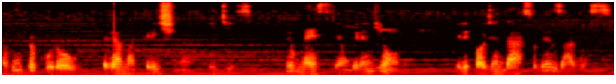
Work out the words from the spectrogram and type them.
Alguém procurou Ramakrishna e disse: Meu mestre é um grande homem. Ele pode andar sobre as águas.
